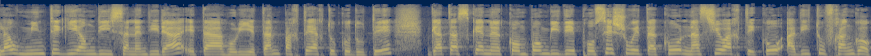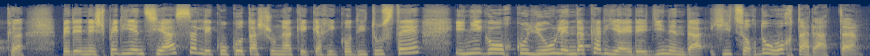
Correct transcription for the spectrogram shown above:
lau mintegi handi izanen dira eta horietan parte hartuko dute gatazken konponbide prozesuetako nazioarteko aditu frangok. Beren esperientziaz lekukotasunak ekarriko dituzte, inigo urkulu lendakaria ere dinen da hitzordu hortarat.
